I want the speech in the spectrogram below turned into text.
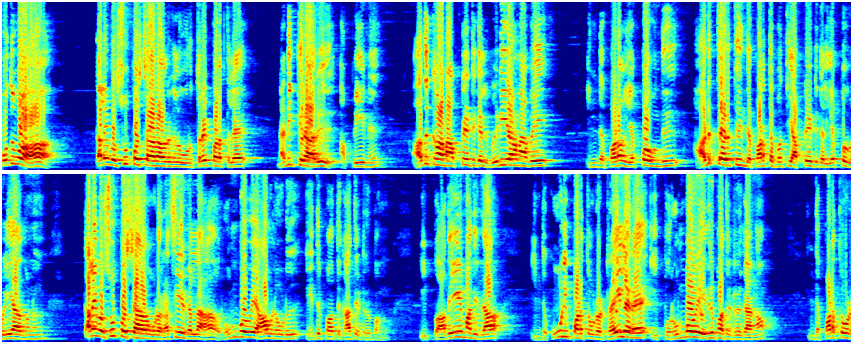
பொதுவாக தலைவர் சூப்பர் ஸ்டார் அவர்கள் ஒரு திரைப்படத்தில் நடிக்கிறாரு அப்படின்னு அதுக்கான அப்டேட்டுகள் வெளியானாவே இந்த படம் எப்போ வந்து அடுத்தடுத்து இந்த படத்தை பற்றி அப்டேட்டுகள் எப்போ வெளியாகும்னு தலைவர் சூப்பர் ஸ்டாரோட ரசிகர்கள்லாம் ரொம்பவே ஆவலோடு எதிர்பார்த்து காத்துட்டு இருப்பாங்க. இப்போ அதே மாதிரி தான் இந்த கூலி படத்தோட ட்ரெய்லரை இப்போ ரொம்பவே எதிர்பார்த்துட்டு இருக்காங்க. இந்த படத்தோட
